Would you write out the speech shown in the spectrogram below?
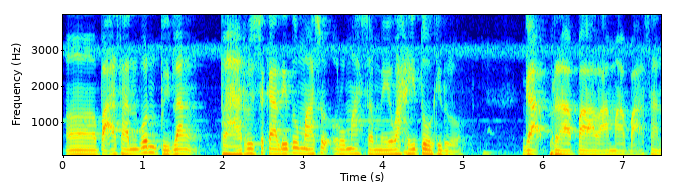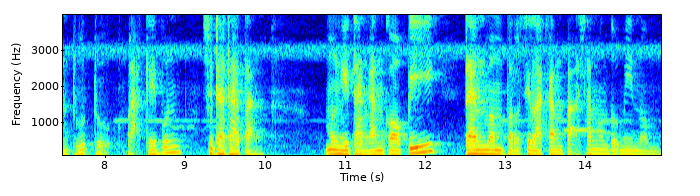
eh, Pak San pun bilang baru sekali itu masuk rumah semewah itu gitu loh. Nggak berapa lama Pak San duduk Mbak Ke pun sudah datang menghidangkan kopi dan mempersilahkan Pak San untuk minum.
